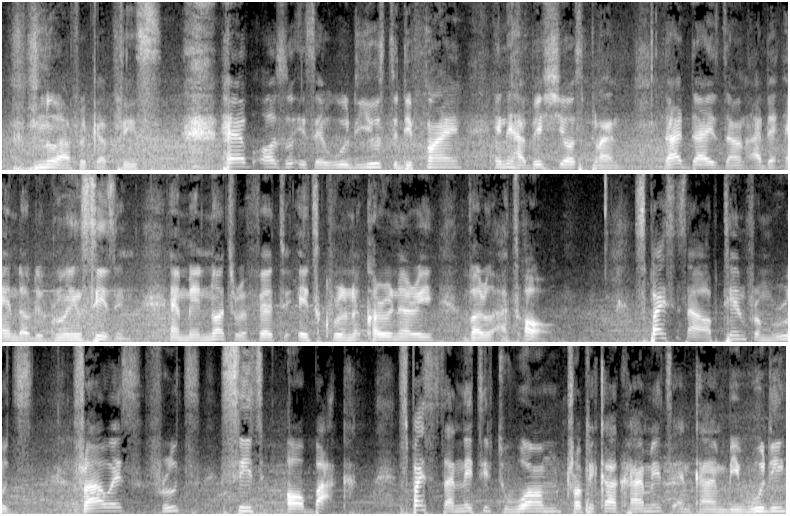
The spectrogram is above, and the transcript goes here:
no Africa, please. Herb also is a wood used to define any herbaceous plant that dies down at the end of the growing season and may not refer to its coronary value at all. Spices are obtained from roots, flowers, fruits, seeds, or bark. Spices are native to warm tropical climates and can be woody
